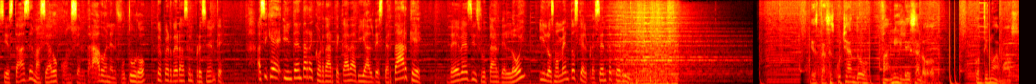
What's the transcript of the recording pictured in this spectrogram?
si estás demasiado concentrado en el futuro, te perderás el presente. Así que intenta recordarte cada día al despertar que debes disfrutar del hoy y los momentos que el presente te brinda. Estás escuchando Familia Salud. Continuamos.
